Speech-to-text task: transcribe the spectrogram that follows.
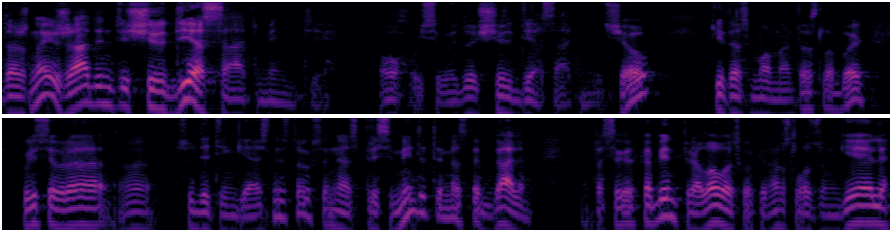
dažnai žadinti širdies atmintį O, įsivaizduoju, širdies atmintį. Čia jau kitas momentas labai, kuris jau yra uh, sudėtingesnis toks, nes prisiminti tai mes taip galim. Pasikabinti prie lovos kokį nors lozungėlį.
